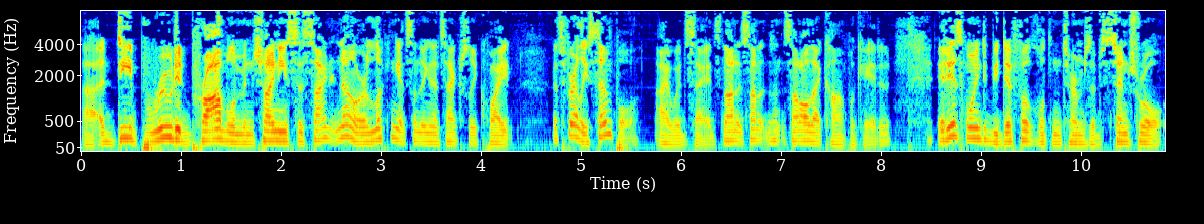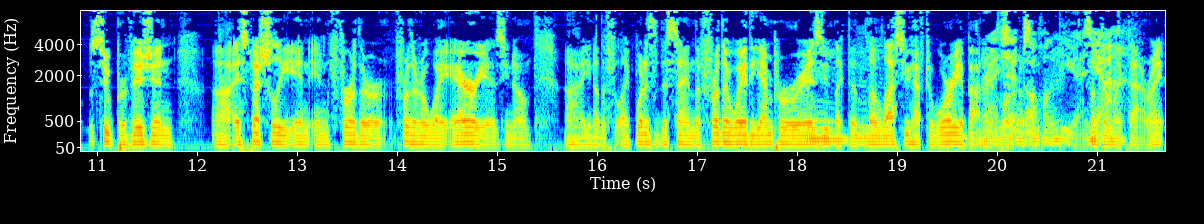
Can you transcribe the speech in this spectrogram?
uh, a deep rooted problem in Chinese society. No, we're looking at something that's actually quite It's fairly simple, I would say. It's not it's not it's not all that complicated. It is going to be difficult in terms of central supervision, uh, especially in, in further further away areas. You know, uh, you know, the, like what is it the saying? The further away the emperor is, mm -hmm. like the, the, less you have to worry about right, him, or something, something like that, right?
